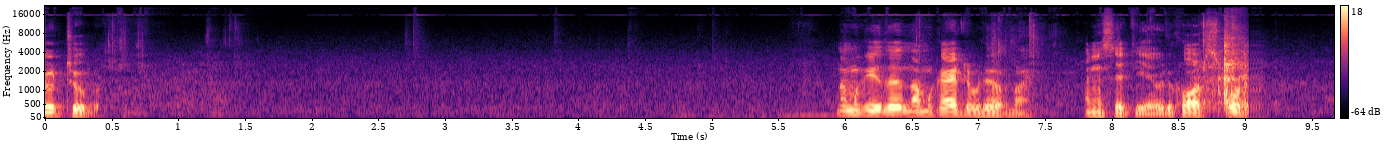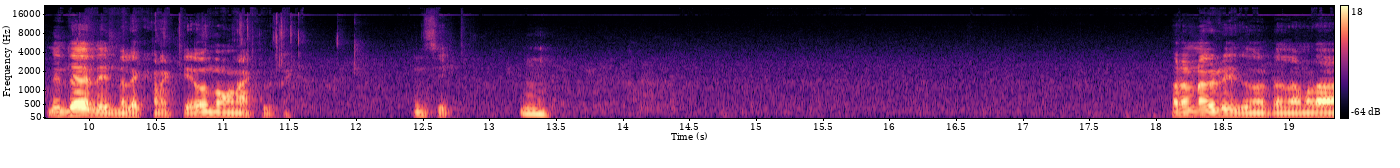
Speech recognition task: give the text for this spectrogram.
യൂട്യൂബ്. നമുക്കിത് നമുക്കായിട്ട് ഇവിടെ ഒരെണ്ണം അങ്ങനെ സെറ്റ് ചെയ്യാം. ഒരു ഹോട്ട്സ്പോട്ട് ഇതിന്റെ അല്ലേ ഇന്നലെ കണക്ട് ചെയ്യാം ഒന്ന് ഓൺ ആക്കി വിട്ടെ. മിൻസി ഒരെണ്ണം ഇവിടെ ഇരുന്നോട്ടെ നമ്മൾ ആ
